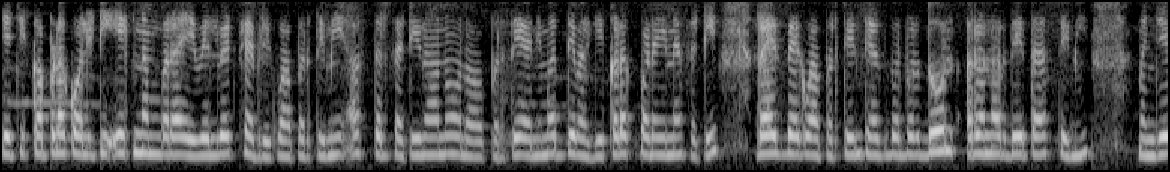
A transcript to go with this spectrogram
याची कपडा क्वालिटी एक नंबर आहे वेल्वेट फॅब्रिक वापरते मी अस्तरसाठी नॉन ओन वापरते आणि मध्यभागी कडकपणा येण्यासाठी राईस बॅग वापरते आणि त्याचबरोबर दोन रनर देत असते मी. म्हणजे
